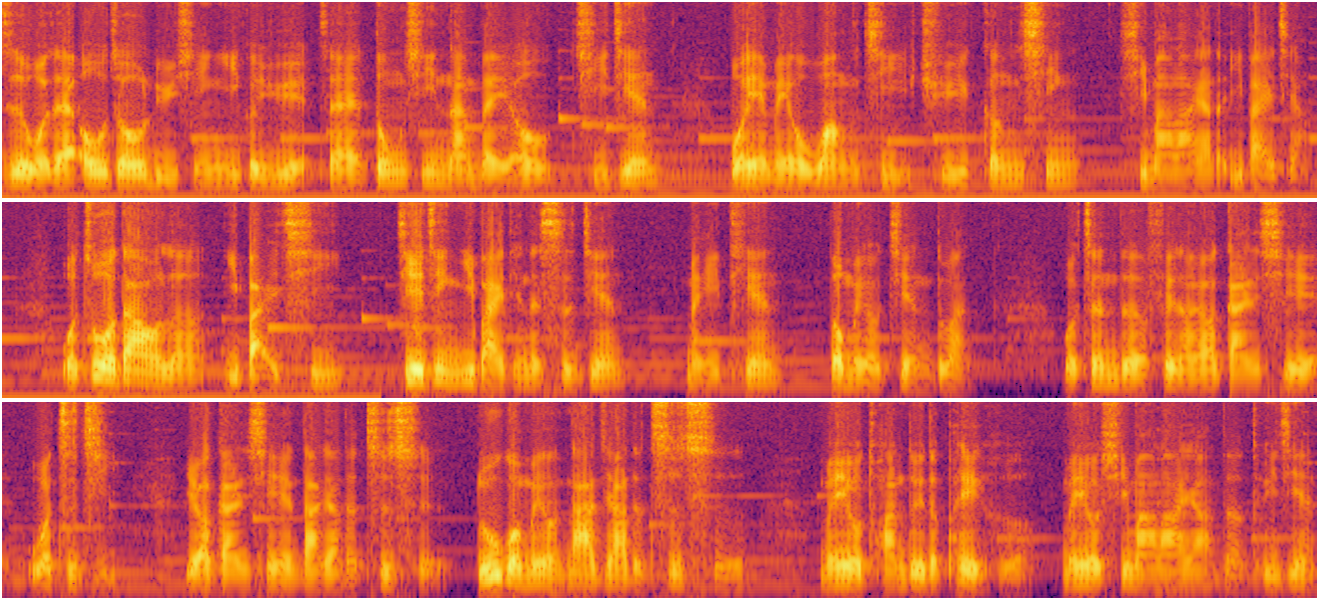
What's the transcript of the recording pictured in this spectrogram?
至我在欧洲旅行一个月，在东西南北欧期间，我也没有忘记去更新喜马拉雅的一百讲。我做到了一百期，接近一百天的时间，每天都没有间断。我真的非常要感谢我自己，也要感谢大家的支持。如果没有大家的支持，没有团队的配合，没有喜马拉雅的推荐，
